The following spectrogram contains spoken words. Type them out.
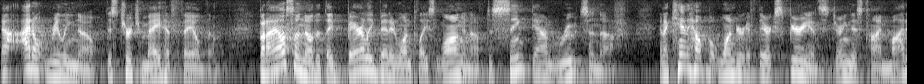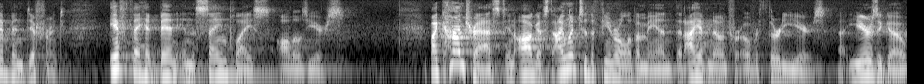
Now, I don't really know. This church may have failed them. But I also know that they've barely been in one place long enough to sink down roots enough. And I can't help but wonder if their experience during this time might have been different if they had been in the same place all those years. By contrast, in August, I went to the funeral of a man that I have known for over 30 years. Uh, years ago,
